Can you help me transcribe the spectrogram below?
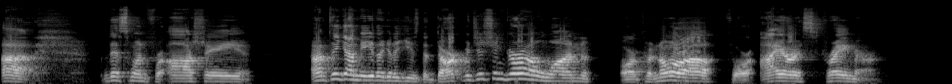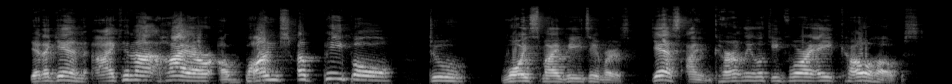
Uh, this one for Ashi. I'm thinking I'm either going to use the Dark Magician Girl one or Konora for Iris Kramer. Yet again, I cannot hire a bunch of people to voice my VTubers. Yes, I am currently looking for a co-host.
